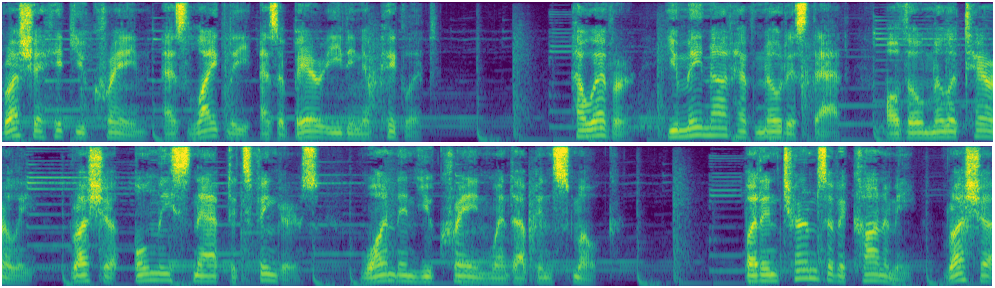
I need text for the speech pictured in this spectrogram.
Russia hit Ukraine as lightly as a bear eating a piglet. However, you may not have noticed that, although militarily, Russia only snapped its fingers, one and Ukraine went up in smoke. But in terms of economy, Russia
